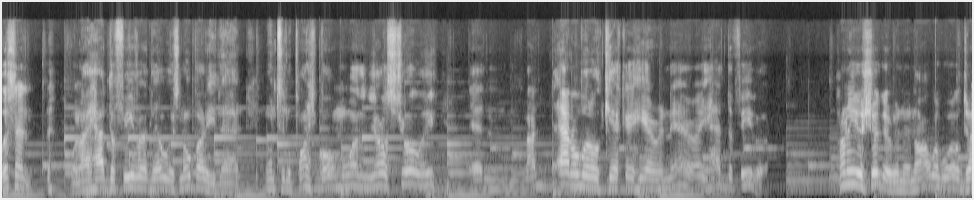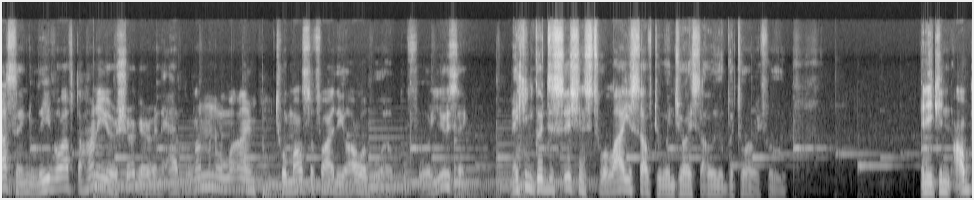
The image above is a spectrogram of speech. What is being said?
Listen, when I had the fever, there was nobody that went to the punch bowl more than yours truly. And I had a little kicker here and there. I had the fever. Honey or sugar in an olive oil dressing, leave off the honey or sugar and add lemon or lime to emulsify the olive oil before using. Making good decisions to allow yourself to enjoy celebratory food. And you can, I'll,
